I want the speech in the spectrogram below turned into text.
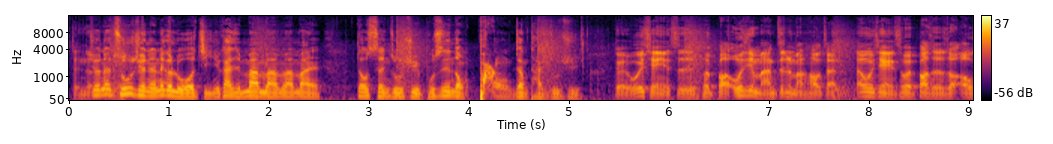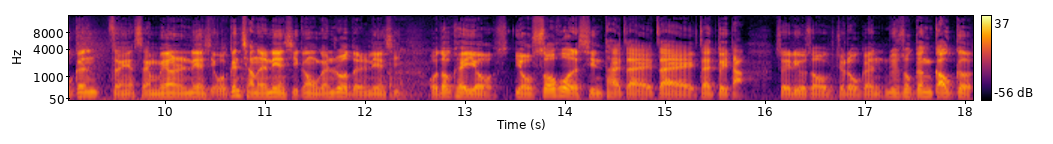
真的。就那出拳的那个逻辑就开始慢慢慢慢都伸出去，不是那种棒这样弹出去。对我以前也是会抱，我以前蛮真的蛮好战的，但我以前也是会抱着说，哦，我跟怎样什么样的人练习，我跟强的人练习，跟我跟弱的人练习，我都可以有有收获的心态在在在对打。所以，例如说，我觉得我跟，例如说跟高个，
